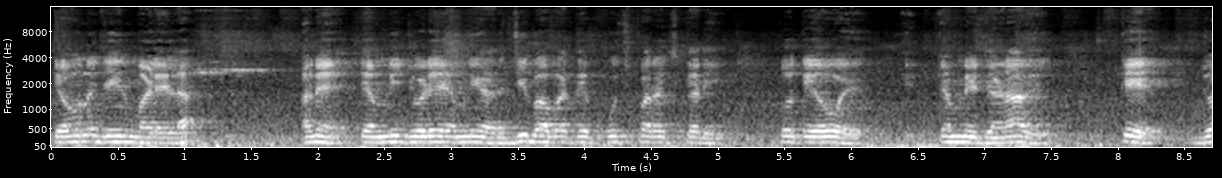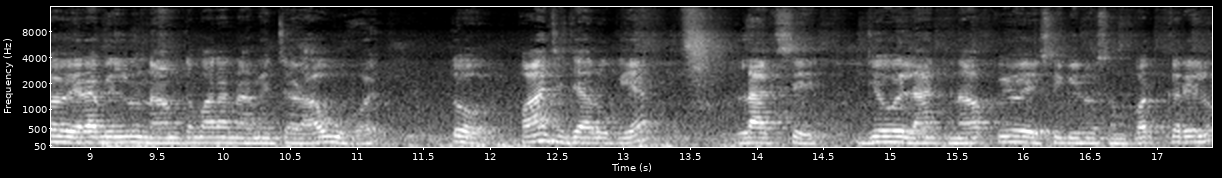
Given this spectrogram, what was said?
તેઓને જઈને મળેલા અને તેમની જોડે એમની અરજી બાબતે પૂછપરછ કરી તો તેઓએ એમને જણાવેલ કે જો વેરાબિલનું નામ તમારા નામે ચડાવવું હોય તો પાંચ હજાર રૂપિયા લાગશે. જેઓએ લાંચ ના આપ્યો એસીબીનો સંપર્ક કરેલો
